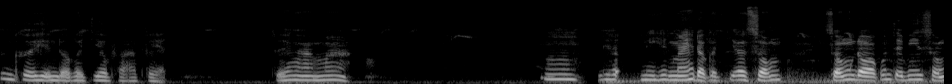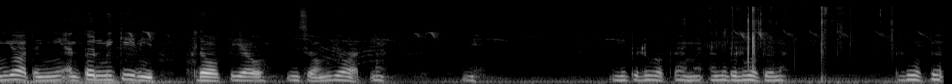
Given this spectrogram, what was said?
พิ่งเคยเห็นดอกกระเจียวฟ้าแฝดสวยงามมาก อืมเดี๋ยวนี่เห็นไหมดอกกระเจียวสองสองดอกมันจะมีสองยอดอย่างนี้ อันต้นมื่อกี้นี่ดอกเดียวมีสองยอดนะนี่อันนี้ไปลวกได้ไหมอันนี้ไปลวกเลยนะไปลวกด้วย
